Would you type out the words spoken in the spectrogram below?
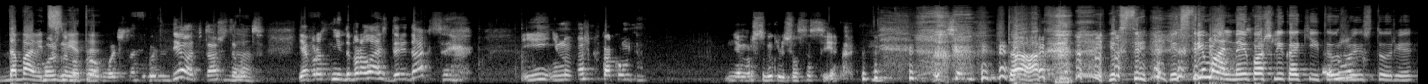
добавить Можно света? Можно попробовать что-нибудь сделать, потому что да. вот я просто не добралась до редакции и немножко в каком-то меня просто выключился свет. Так, экстремальные пошли какие-то уже ну, истории.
